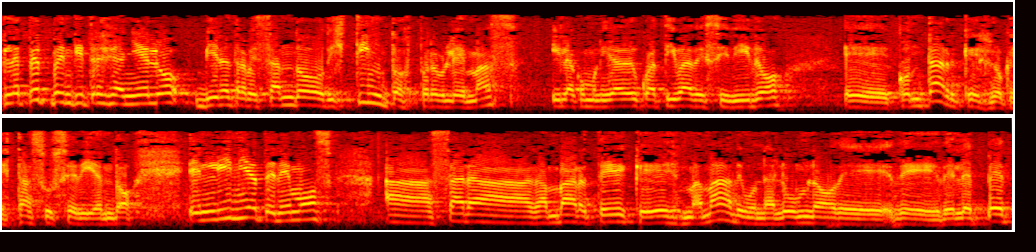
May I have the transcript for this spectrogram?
La PEP 23 de Añelo viene atravesando distintos problemas y la comunidad educativa ha decidido eh, contar qué es lo que está sucediendo. En línea tenemos a Sara Gambarte, que es mamá de un alumno de, de, de LEPEP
